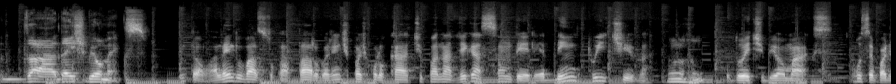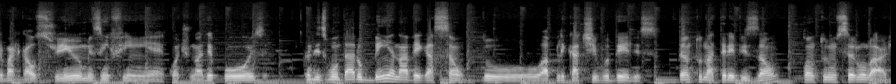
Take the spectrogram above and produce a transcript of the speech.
da, da HBO Max? Então, além do vasto catálogo, a gente pode colocar tipo a navegação dele, é bem intuitiva, uhum. do HBO Max. Você pode marcar os filmes, enfim, é, continuar depois. Eles mudaram bem a navegação do aplicativo deles, tanto na televisão quanto no celular.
